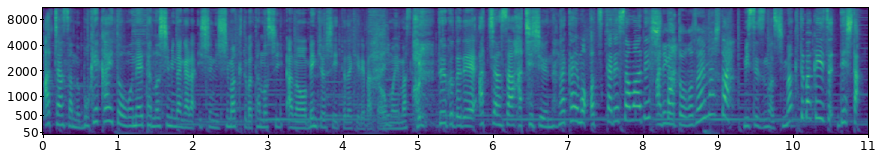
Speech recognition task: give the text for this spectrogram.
あっちゃんさんのボケ回答をね楽しみながら一緒にしまくてば楽しいあの勉強していただければと思います。はいということであっちゃんさん87回もお疲れ様でした。ありがとうございましたミセズのしまくてばクイズでした。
